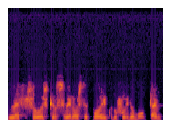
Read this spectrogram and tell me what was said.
nas pessoas que receberam este apoio, que não foi no montante,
